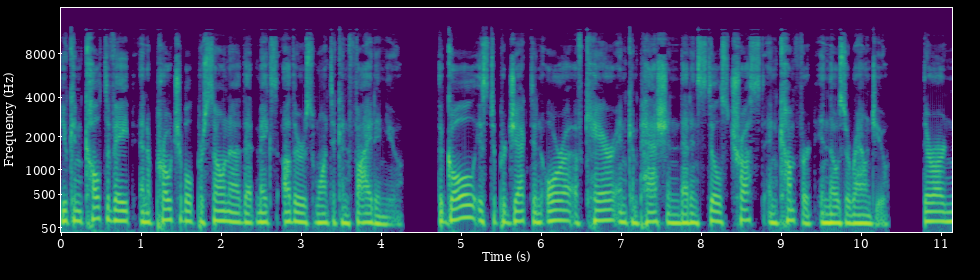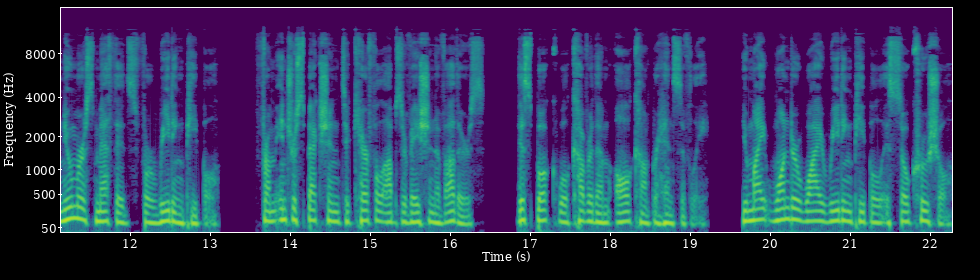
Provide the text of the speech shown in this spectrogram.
You can cultivate an approachable persona that makes others want to confide in you. The goal is to project an aura of care and compassion that instills trust and comfort in those around you. There are numerous methods for reading people. From introspection to careful observation of others, this book will cover them all comprehensively. You might wonder why reading people is so crucial.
